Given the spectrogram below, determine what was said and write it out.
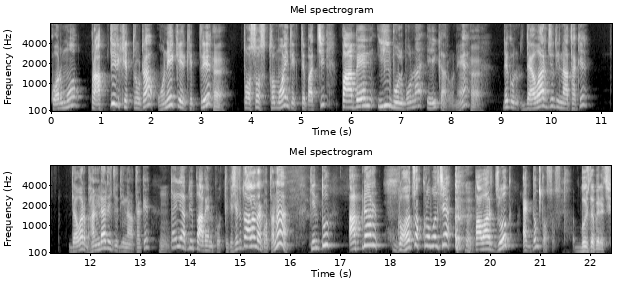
কর্ম প্রাপ্তির ক্ষেত্রটা অনেকের ক্ষেত্রে হ্যাঁ। প্রশস্তময় দেখতে পাচ্ছি। পাবেন ই বলব না এই কারণে। হ্যাঁ। দেখুন দেওয়ার যদি না থাকে দেওয়ার ভাণ্ডারে যদি না থাকে তাইলে আপনি পাবেন কোত্থেকে? সেটা তো আলাদা কথা না? কিন্তু আপনার গ্রহচক্র বলছে পাওয়ার যোগ একদম প্রশস্ত। বুঝতে পেরেছি।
